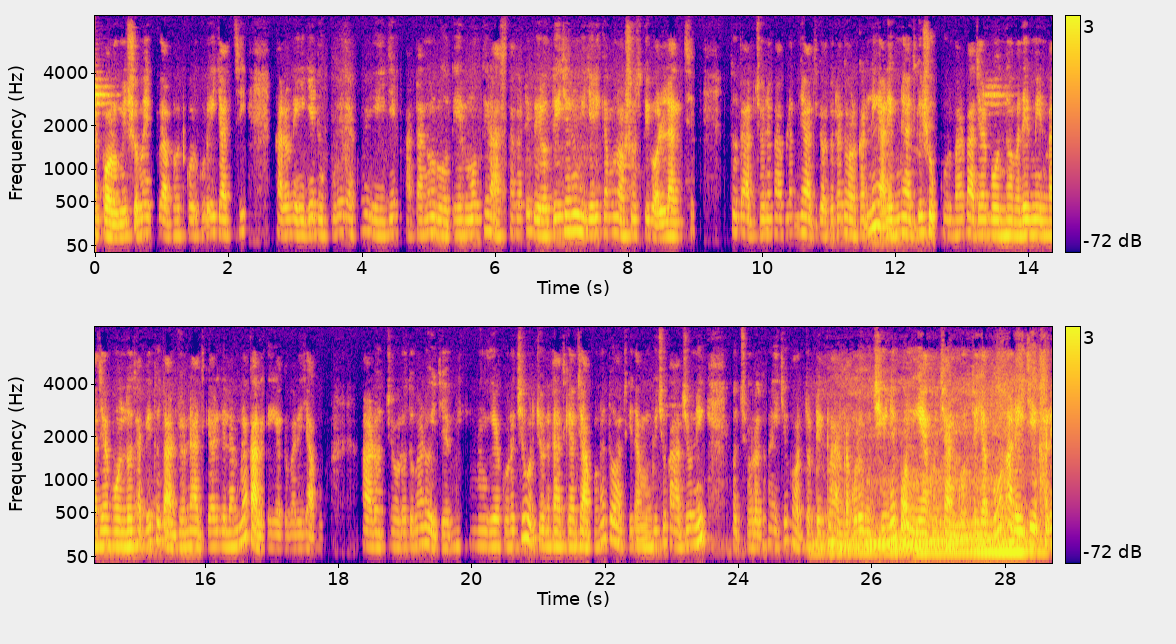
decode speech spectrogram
আর গরমের সময় একটু অ্যাভয়েড করে করেই যাচ্ছি। কারণ এই যে দুপুরে দেখো, এই যে ফাটানো রোদের মধ্যে রাস্তাঘাটে বেরোতেই যেন নিজেরই কেমন অস্বস্তিকর লাগছে। তো তার জন্য ভাবলাম যে আজকে অতটা দরকার নেই। আর এমনি আজকে শুক্রবার বাজার বন্ধ, আমাদের মেন বাজার বন্ধ থাকে, তো তার জন্য আজকে আর গেলাম না, কালকেই একেবারে যাব। আর হচ্ছে হলো তোমার ওই যে ইয়ে করেছে, ওর জন্য তো আজকে আর যাব না, তো আজকে তেমন কিছু কাজও নেই। হচ্ছে হলো তোমার এই যে ঘর একটু হালকা করে গুছিয়ে নেব, নিয়ে এখন চান করতে যাব। আর এই যে এখানে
